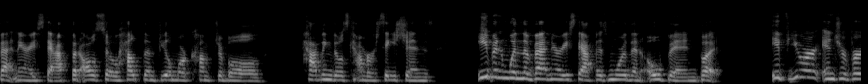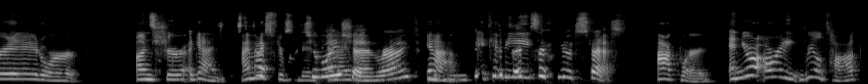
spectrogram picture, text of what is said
veterinary staff, but also help them feel more comfortable having those conversations, even when the veterinary staff is more than open. But if you're introverted or unsure, again, I'm extroverted. Situation, right? Yeah, mm-hmm. it can be. It's a huge stress. Awkward, and you're already real talk.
